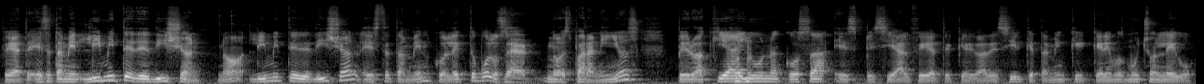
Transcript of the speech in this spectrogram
Fíjate, este también, Limited Edition, ¿no? Limited Edition, este también, Collectible, o sea, no es para niños, pero aquí hay una cosa especial, fíjate, que va a decir que también que queremos mucho en Lego.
